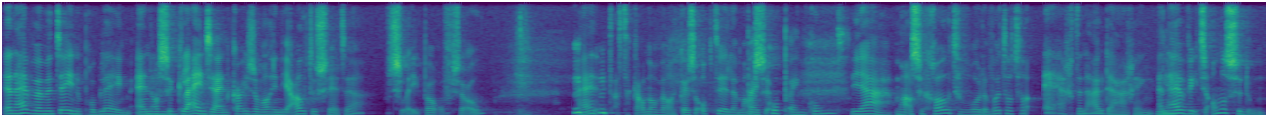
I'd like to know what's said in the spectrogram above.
Ja, dan hebben we meteen een probleem. En als ze Mhm. klein zijn, kan je ze wel in die auto zetten. Slepen of zo. Hè, dat kan nog wel, kun je ze optillen. Maar Bij als ze, kop en kont. ja, maar als ze groter worden, wordt dat wel echt een uitdaging. En Ja. dan hebben we iets anders te doen.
